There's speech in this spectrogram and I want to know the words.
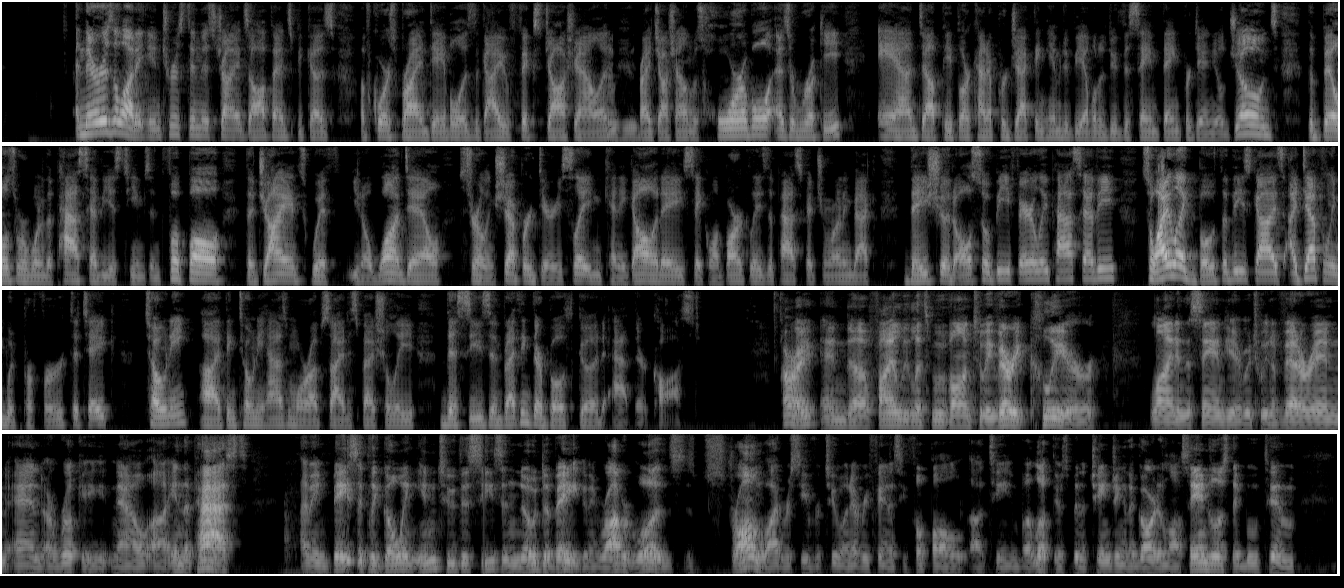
And there is a lot of interest in this Giants offense because, of course, Brian Daboll is the guy who fixed Josh Allen, mm-hmm. right? Josh Allen was horrible as a rookie and uh, people are kind of projecting him to be able to do the same thing for Daniel Jones. The Bills were one of the pass heaviest teams in football. The Giants with you know Wan'Dale, Sterling Shepard, Darius Slayton, Kenny Golladay, Saquon Barkley is the pass catching running back. They should also be fairly pass heavy. So I like both of these guys. I definitely would prefer to take Toney. Uh, I think Toney has more upside, especially this season, but I think they're both good at their cost. All right, and uh, finally, let's move on to a very clear line in the sand here between a veteran and a rookie. Now, uh, in the past, I mean, basically going into this season, no debate. I mean, Robert Woods is strong wide receiver too on every fantasy football uh, team. But look, there's been a changing of the guard in Los Angeles. They moved him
